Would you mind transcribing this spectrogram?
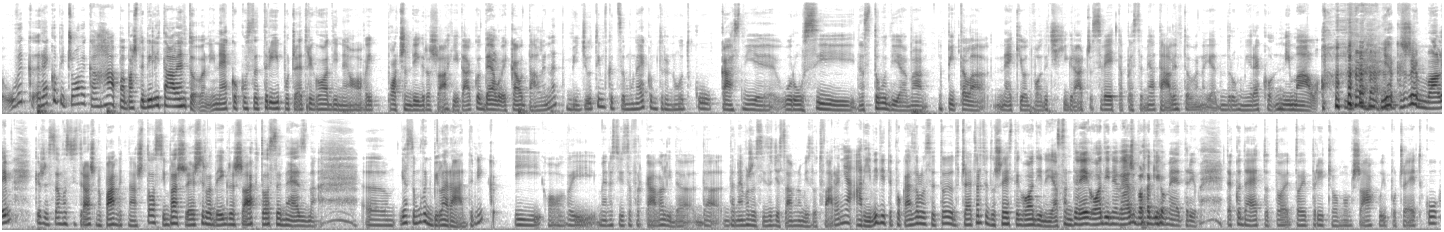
uvek rekao bi čovek, aha, pa baš ste bili talentovani, neko ko sa tri i po četiri godine ovaj, počne da igra šah i tako, deluje kao talenat. Međutim, kad sam u nekom trenutku kasnije u Rusiji na studijama pitala neki od vodećih igrača sveta, pa sam ja talentovana, jedan drug mi je rekao, ni malo. ja kažem, molim, kaže, samo si strašno pametna, što si baš rešila da igraš šah, to se ne zna. Um, ja sam uvek bila radnik, i ovaj, mene su izafrkavali da, da, da ne može da se izađe sa mnom iz otvaranja, ali vidite, pokazalo se to i od četvrte do šeste godine. Ja sam dve godine vežbala geometriju. Tako da, eto, to je, to je priča o mom šahu i početku.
